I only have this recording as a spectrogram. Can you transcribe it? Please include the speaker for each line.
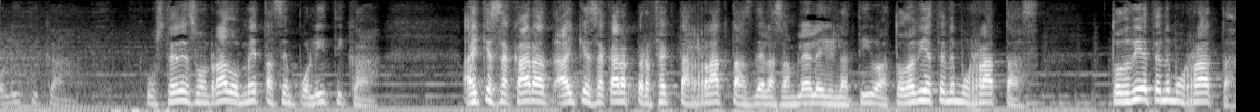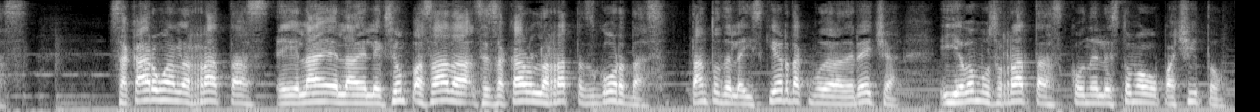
Speaker 1: política. Usted es honrado, métase en política. Hay que sacar hay que sacar perfectas ratas de la Asamblea Legislativa. Todavía tenemos ratas. Todavía tenemos ratas. Sacaron a las ratas, en la, la, elección pasada se sacaron las ratas gordas, tanto de la izquierda como de la derecha, y llevamos ratas con el estómago pachito.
